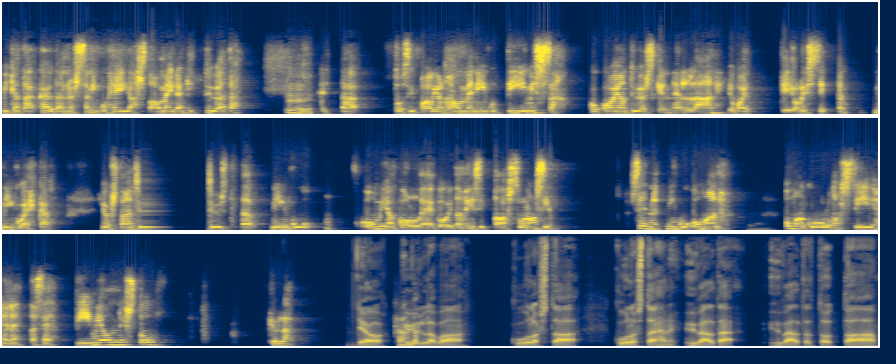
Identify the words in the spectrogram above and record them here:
mikä tää käytännössä niin kuin heijastaa meidänkin työtä. Mm. Että tosi paljonhan me niin kuin tiimissä koko ajan työskennellään, ja vaikka ei olisi sitten niin kuin ehkä jostain syystä niin kuin omia kollegoita, niin sitten taas sun asia sen niin kuin oman, oman kulmas siihen, että se tiimi onnistuu. Kyllä. Joo, kyllä vaan. Kuulostaa, kuulostaa ihan hyvältä, hyvältä tota,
